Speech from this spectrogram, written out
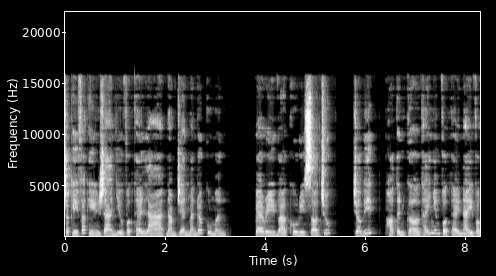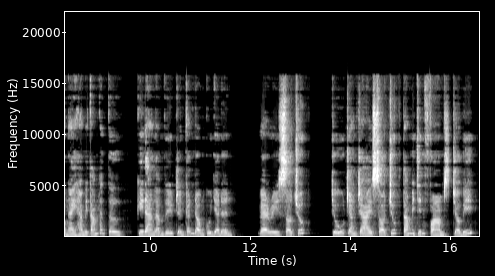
sau khi phát hiện ra nhiều vật thể lạ nằm trên mảnh đất của mình. Barry và Corey Sawchuk cho biết họ tình cờ thấy những vật thể này vào ngày 28 tháng 4 khi đang làm việc trên cánh đồng của gia đình. Barry Sawchuk, chủ trang trại Sawchuk 89 Farms cho biết,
